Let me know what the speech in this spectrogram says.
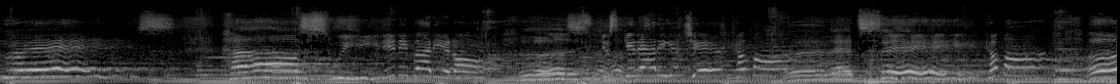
Grace, how sweet. Anybody at all? Just get out of your chair. Come on. Let's sing. Come on. A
